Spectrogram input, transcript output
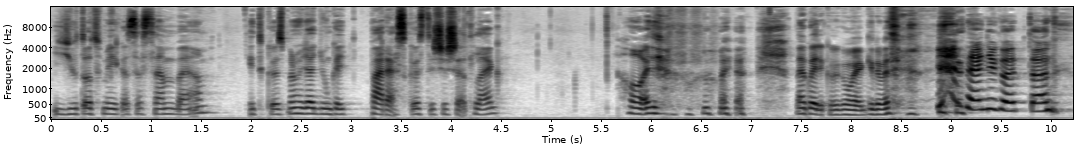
jutott még az eszembe itt közben, hogy adjunk egy pár eszközt is esetleg, hogy megvárjuk, amikor megkérdezik. Nem nyugodtan.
